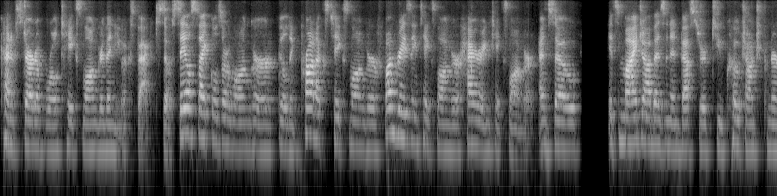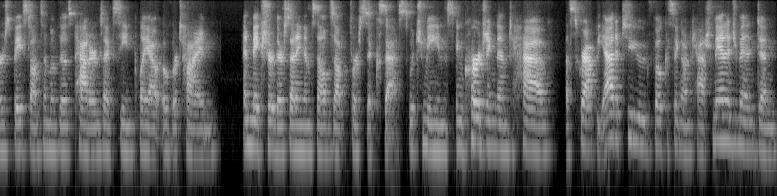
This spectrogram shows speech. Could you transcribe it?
kind of startup world takes longer than you expect. So sales cycles are longer, building products takes longer, fundraising takes longer, hiring takes longer. And so it's my job as an investor to coach entrepreneurs based on some of those patterns I've seen play out over time and make sure they're setting themselves up for success, which means encouraging them to have a scrappy attitude, focusing on cash management and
